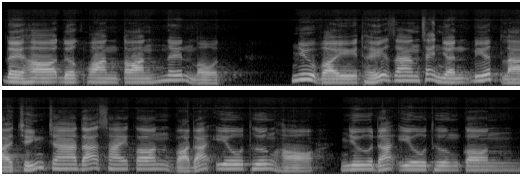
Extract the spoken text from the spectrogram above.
để họ được hoàn toàn nên một. Như vậy thế gian sẽ nhận biết là chính cha đã sai con và đã yêu thương họ như đã yêu thương con.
